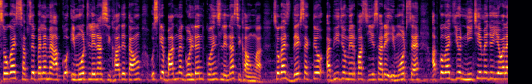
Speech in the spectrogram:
So guys सबसे पहले मैं आपको इमोट लेना सिखा देता हूँ, उसके बाद मैं गोल्डन कोइंस लेना सिखाऊँगा। सो गाइस देख सकते हो, अभी जो मेरे पास ये सारे इमोट्स हैं, आपको गाइस जो नीचे में जो ये वाला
